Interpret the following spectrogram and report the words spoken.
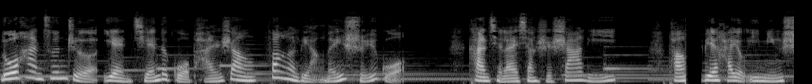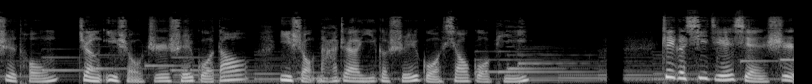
罗汉尊者眼前的果盘上放了两枚水果，看起来像是沙梨。旁边还有一名侍童，正一手执水果刀，一手拿着一个水果削果皮。这个细节显示，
